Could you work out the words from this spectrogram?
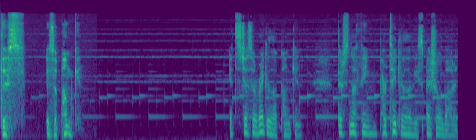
This is a pumpkin. It's just a regular pumpkin. There's nothing particularly special about it.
